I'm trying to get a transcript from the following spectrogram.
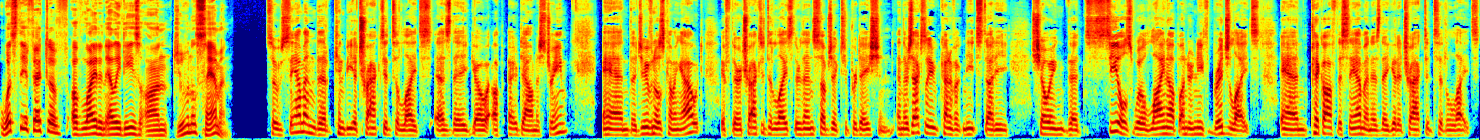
What's the effect of, of light and LEDs on juvenile salmon? So, salmon that can be attracted to lights as they go up or down a stream, and the juveniles coming out, if they're attracted to the lights, they're then subject to predation. And there's actually kind of a neat study showing that seals will line up underneath bridge lights and pick off the salmon as they get attracted to the lights.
